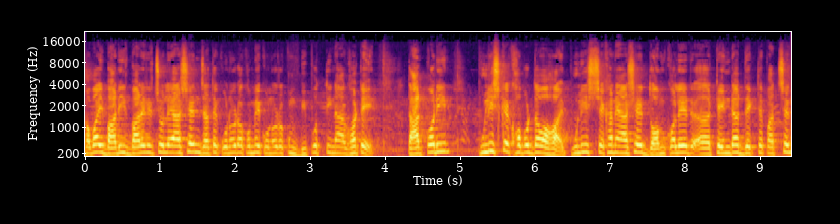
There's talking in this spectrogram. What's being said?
সবাই বাড়ির বাইরে চলে আসেন যাতে কোনো রকমে কোনো রকম বিপত্তি না ঘটে। তারপরই পুলিশকে খবর দেওয়া হয়। পুলিশ সেখানে আসে, দমকলের টেন্ডার দেখতে পাচ্ছেন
